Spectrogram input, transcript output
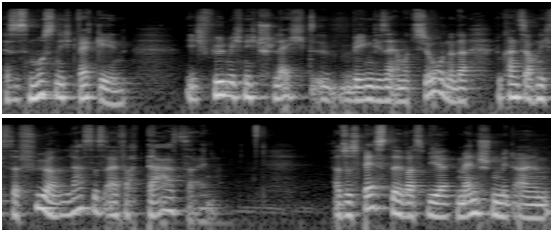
Es muss nicht weggehen. Ich fühle mich nicht schlecht wegen dieser Emotion oder du kannst ja auch nichts dafür. Lass es einfach da sein. Also das Beste, was wir Menschen mit einem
